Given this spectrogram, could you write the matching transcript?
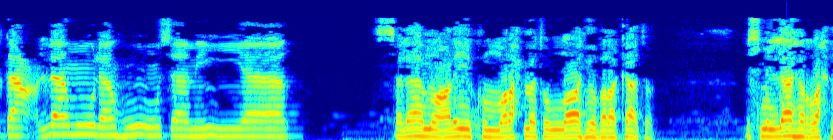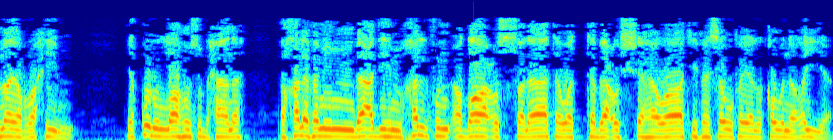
تعلم له سميا؟ السلام عليكم ورحمة الله وبركاته. بسم الله الرحمن الرحيم. يقول الله سبحانه فخلف من بعدهم خلف أضاعوا الصلاة واتبعوا الشهوات فسوف يلقون غيا.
